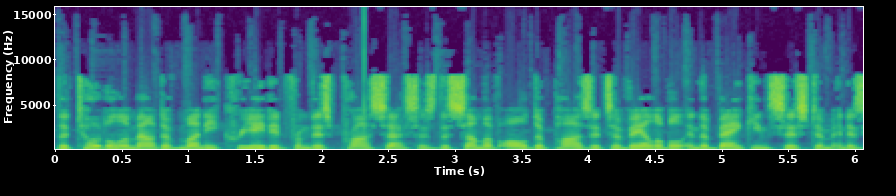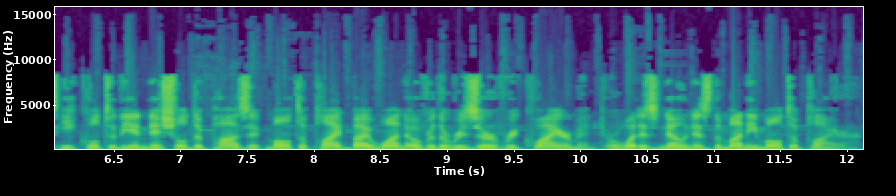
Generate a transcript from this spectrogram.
The total amount of money created from this process is the sum of all deposits available in the banking system and is equal to the initial deposit multiplied by 1 over the reserve requirement or what is known as the money multiplier.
